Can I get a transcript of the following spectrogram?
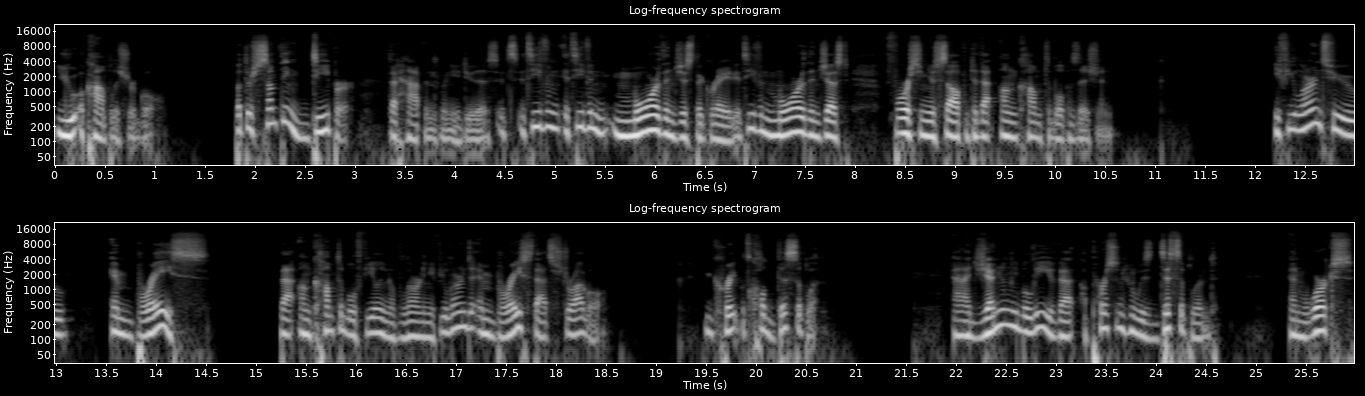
you accomplish your goal. But there's something deeper that happens when you do this. It's it's even it's even more than just the grade. It's even more than just forcing yourself into that uncomfortable position. If you learn to embrace that uncomfortable feeling of learning, if you learn to embrace that struggle, you create what's called discipline. And I genuinely believe that a person who is disciplined and works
